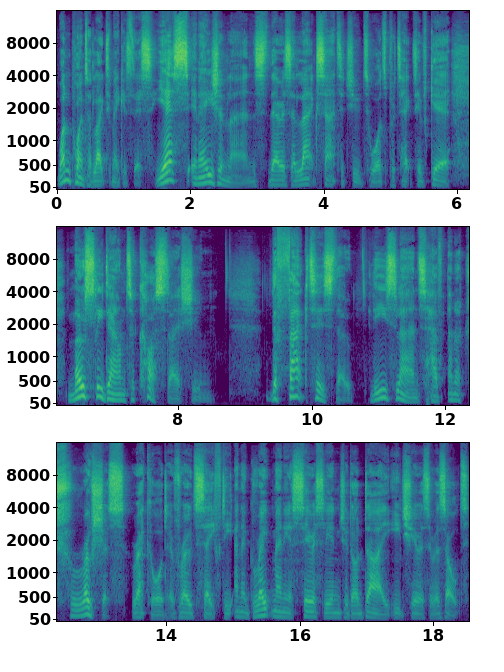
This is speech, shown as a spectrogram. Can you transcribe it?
One point I'd like to make is this. Yes, in Asian lands, there is a lax attitude towards protective gear, mostly down to cost, I assume. The fact is, though, these lands have an atrocious record of road safety, and a great many are seriously injured or die each year as a result.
